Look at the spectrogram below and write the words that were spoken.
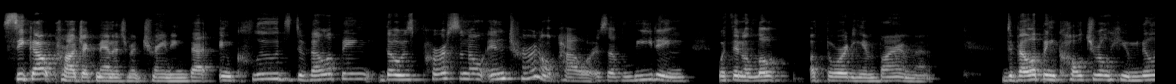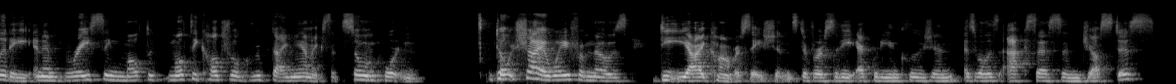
Seek out project management training that includes developing those personal internal powers of leading within a low authority environment, developing cultural humility and embracing multi multicultural group dynamics. That's so important. Don't shy away from those DEI conversations, diversity, equity, inclusion, as well as access and justice,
